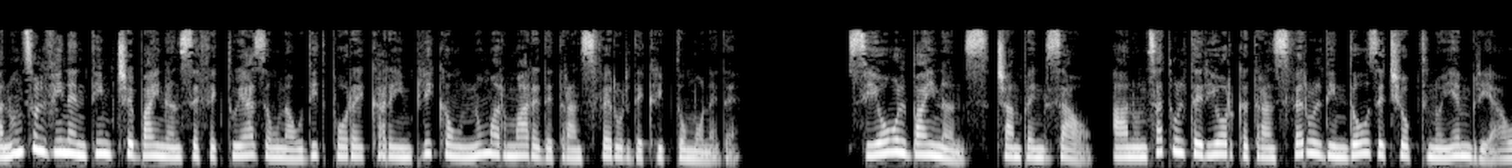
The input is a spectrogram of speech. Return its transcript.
Anunțul vine în timp ce Binance efectuează un audit pore care implică un număr mare de transferuri de criptomonede. CEO-ul Binance, Changpeng Zhao, a anunțat ulterior că transferul din 28 noiembrie a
